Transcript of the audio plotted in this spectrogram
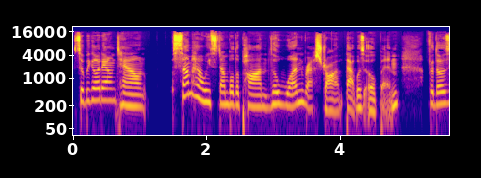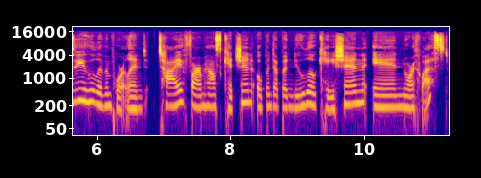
so we go downtown. Somehow we stumbled upon the one restaurant that was open. For those of you who live in portland thai farmhouse kitchen opened up a new location in northwest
